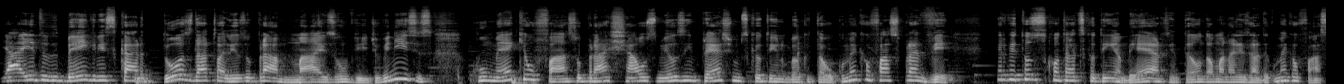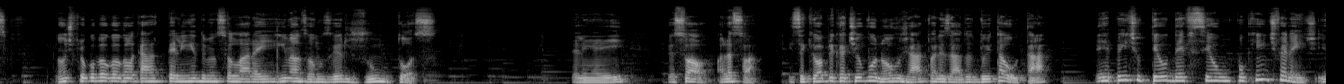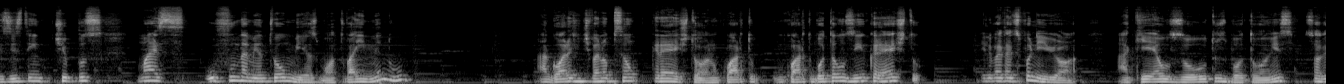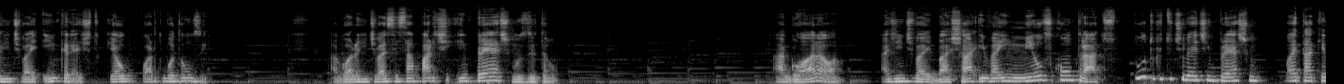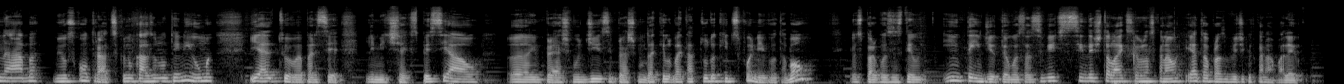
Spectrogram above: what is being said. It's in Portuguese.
E aí, tudo bem? Vinícius Cardoso da Atualizo para mais um vídeo. Vinícius, como é que eu faço para achar os meus empréstimos que eu tenho no Banco Itaú? Como é que eu faço para ver? Quero ver todos os contratos que eu tenho aberto, então dá uma analisada. Como é que eu faço? Não te preocupe, eu vou colocar a telinha do meu celular aí e nós vamos ver juntos. Telinha aí. Pessoal, olha só. Esse aqui é o aplicativo novo já atualizado do Itaú, tá? De repente o teu deve ser um pouquinho diferente. Existem tipos, mas o fundamento é o mesmo. Ó, tu vai em menu. Agora a gente vai na opção crédito, ó, no quarto, um quarto botãozinho crédito, ele vai estar disponível, ó. Aqui é os outros botões, só que a gente vai em crédito, que é o quarto botãozinho. Agora a gente vai acessar a parte empréstimos, então. Agora, ó, a gente vai baixar e vai em meus contratos. Tudo que tu tiver de empréstimo vai estar aqui na aba meus contratos, que no caso não tem nenhuma. E aí tu vai aparecer limite cheque especial, uh, empréstimo disso, empréstimo daquilo, vai estar tudo aqui disponível, tá bom? Eu espero que vocês tenham entendido, tenham gostado desse vídeo. Sim, deixa o like, se inscreva no nosso canal e até o próximo vídeo aqui do canal. Valeu!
